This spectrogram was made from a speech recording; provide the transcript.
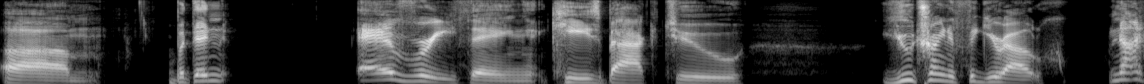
Um, but then everything keys back to you trying to figure out. Not,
